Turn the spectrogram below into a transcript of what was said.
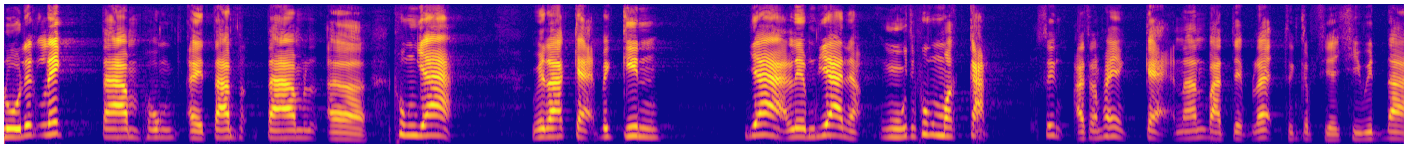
รูเล็กๆ ตามพงไอ้ตามตามเอ่อทุ่งหญ้า เวลาแกะไปกินหญ้าเลียมหญ้าเนี่ยงูจะพุ่งมากัด ซึ่งอาจทำให้แกะนั้นบาดเจ็บและถึงกับเสียชีวิตได้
